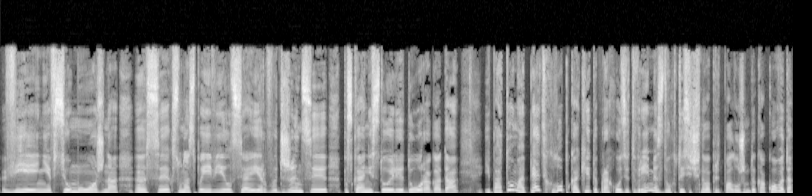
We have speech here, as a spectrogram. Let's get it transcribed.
веяние, все можно, э, секс у нас появился, и джинсы, пускай они стоили дорого, да? И потом опять хлоп, какие-то проходит время с 2000-го, предположим, до какого-то,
